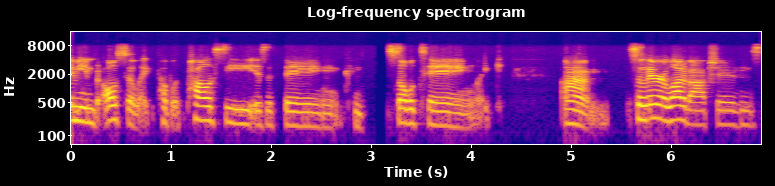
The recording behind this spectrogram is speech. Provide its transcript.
I mean, but also like public policy is a thing, consulting, like um, so there are a lot of options,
